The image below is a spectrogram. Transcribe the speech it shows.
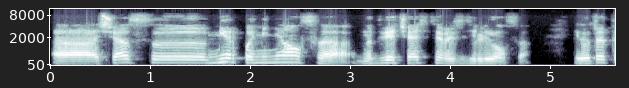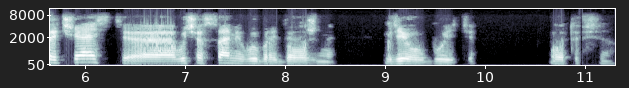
А, сейчас э, мир поменялся, на две части разделился. И вот эта часть э, вы сейчас сами выбрать должны, где вы будете. Вот и все.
